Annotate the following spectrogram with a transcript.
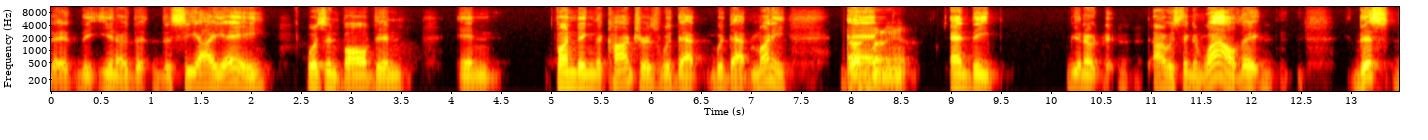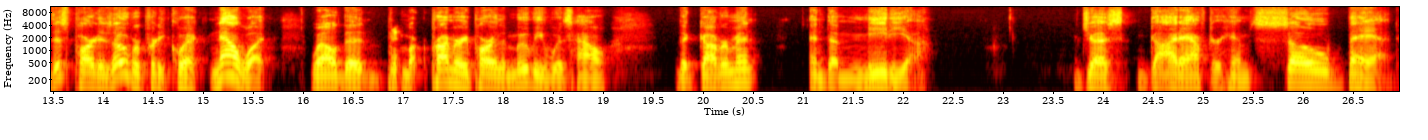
that the you know the, the CIA was involved in in funding the Contras with that with that money. and, money. and the you know I was thinking, wow, they this this part is over pretty quick. Now what? Well, the primary part of the movie was how the government and the media just got after him so bad.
